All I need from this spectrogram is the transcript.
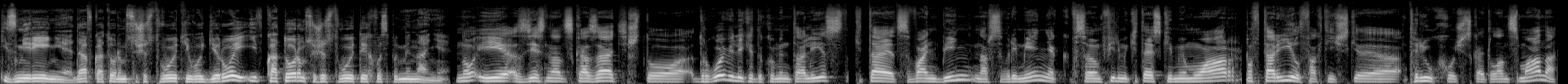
измерения, да, в котором существуют его герои и в котором существуют их воспоминания. Ну и здесь надо сказать, что другой великий документалист, китаец Вань Бинь, наш современник, в своем фильме «Китайский мемуар» повторил фактически трюк, хочется сказать, Лансмана,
